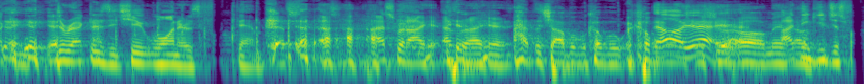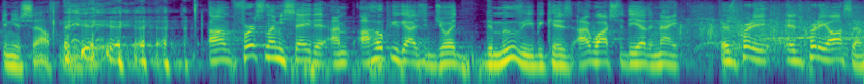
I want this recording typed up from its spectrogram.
fucking directors that shoot oneers. Fuck them. That's, that's, that's what I. That's what I hear. I had to chop up a couple, a couple. Oh yeah, sure. yeah. Oh man, I think you just fucking yourself. um, first, let me say that I'm. I hope you guys enjoyed the movie because I watched it the other night. It was pretty. It was pretty awesome.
